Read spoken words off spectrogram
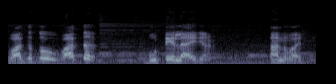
ਵੱਧ ਤੋਂ ਵੱਧ ਬੂਟੇ ਲਾਏ ਜਾਣ। ਧੰਨਵਾਦ ਜੀ।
